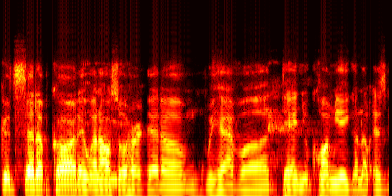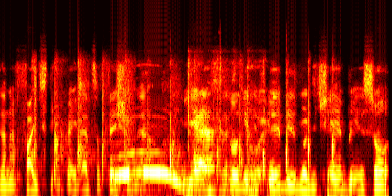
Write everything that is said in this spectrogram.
good setup card, and I also heard that um we have uh Daniel Cormier gonna is gonna fight Steve Stipe. That's official now. Yes, go get the champion, the champion. So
